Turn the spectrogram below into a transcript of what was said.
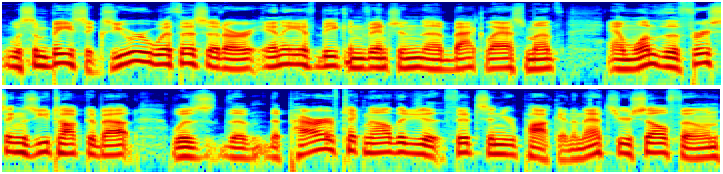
with some basics. You were with us at our NAFB convention uh, back last month, and one of the first things you talked about was the, the power of technology that fits in your pocket, and that's your cell phone.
